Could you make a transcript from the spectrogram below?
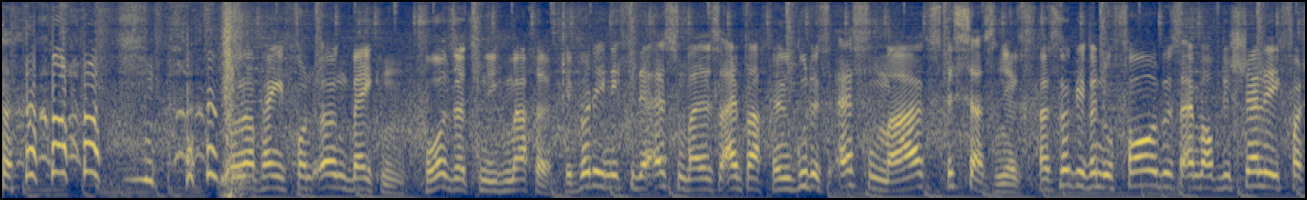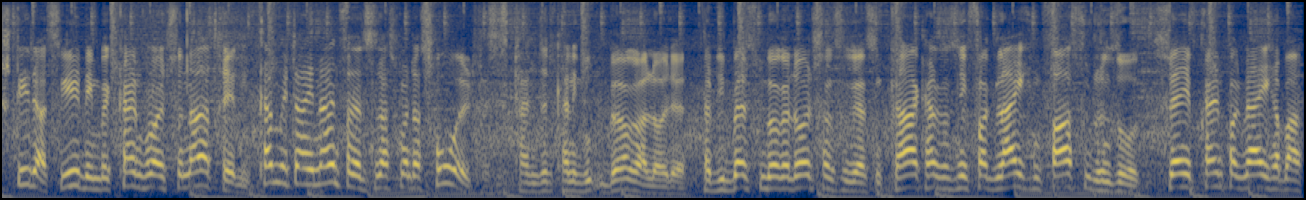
Unabhängig von irgendwelchen Vorsätzen, die ich mache. Die würde ich nicht wieder essen, weil es einfach, wenn du gutes Essen magst, ist das nichts. Das ist wirklich, wenn du faul bist, einfach auf die Stelle, ich verstehe das, jeden, möchte keinen von euch zu nahe treten. Kann mich da hineinversetzen, dass man das holt. Das ist kein, sind keine guten Burger, Leute. Ich habe die besten Burger Deutschlands gegessen. Klar kannst du es nicht vergleichen, Fastfood und so. Safe, kein Vergleich, aber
